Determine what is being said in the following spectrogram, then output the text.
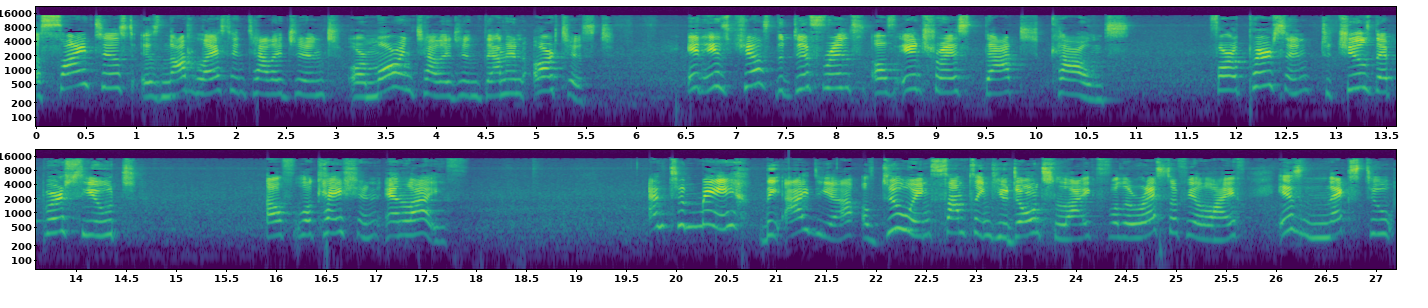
A scientist is not less intelligent or more intelligent than an artist. It is just the difference of interest that counts. For a person to choose their pursuit of location in life. And to me, the idea of doing something you don't like for the rest of your life is next to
